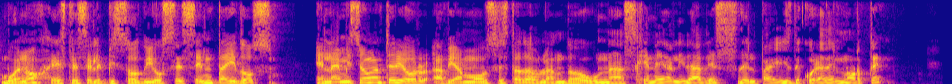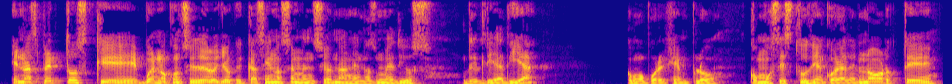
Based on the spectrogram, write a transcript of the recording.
Bueno, este es el episodio 62. En la emisión anterior habíamos estado hablando unas generalidades del país de Corea del Norte, en aspectos que, bueno, considero yo que casi no se mencionan en los medios del día a día, como por ejemplo cómo se estudia en Corea del Norte,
